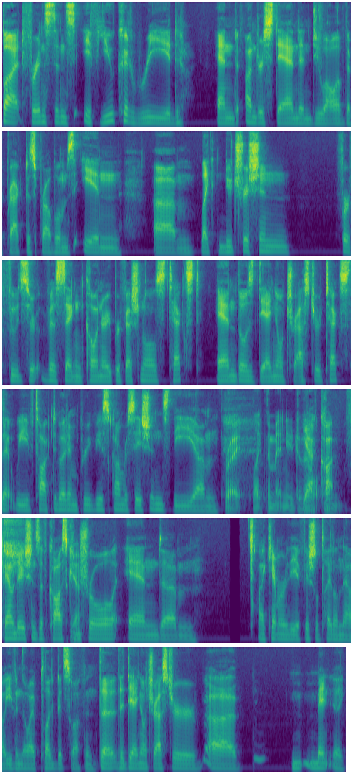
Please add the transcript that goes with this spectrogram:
But for instance, if you could read and understand and do all of the practice problems in um, like nutrition for food service and culinary professionals text and those Daniel Traster texts that we've talked about in previous conversations. The um, right, like the menu development, yeah, co- foundations of cost control, yeah. and um, I can't remember the official title now, even though I plugged it so often. The the Daniel Traster uh, men, like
